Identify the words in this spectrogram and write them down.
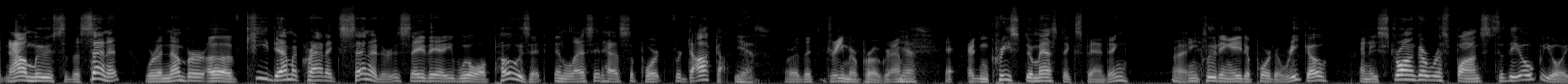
It now moves to the Senate, where a number of key Democratic senators say they will oppose it unless it has support for DACA. Yes. Or the Dreamer program. Yes. A- increased domestic spending, right. including aid to Puerto Rico, and a stronger response to the opioid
